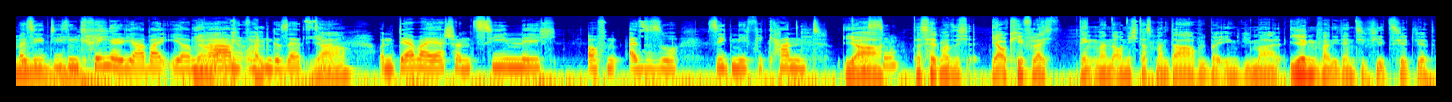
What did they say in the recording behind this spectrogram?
weil sie diesen Kringel ja bei ihrem Mm. Ja, Namen fand- unten gesetzt hat. ja, Und der war ja schon ziemlich offen, also so signifikant. ja, Weißt du? das hätte man sich, ja okay, vielleicht denkt man auch nicht, dass man darüber irgendwie mal irgendwann identifiziert wird,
